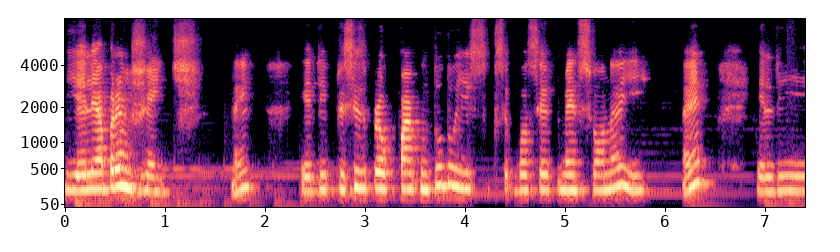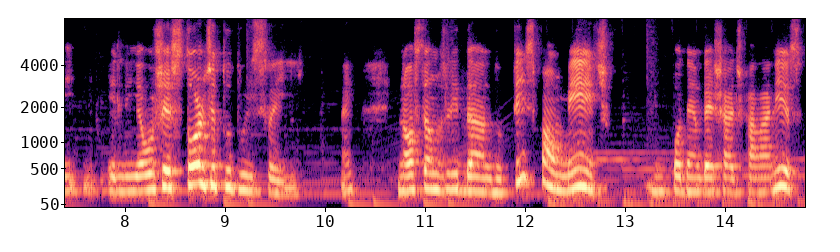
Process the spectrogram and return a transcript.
e ele é abrangente, né? Ele precisa preocupar com tudo isso que você menciona aí, né? Ele ele é o gestor de tudo isso aí, né? Nós estamos lidando, principalmente, não podemos deixar de falar nisso,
